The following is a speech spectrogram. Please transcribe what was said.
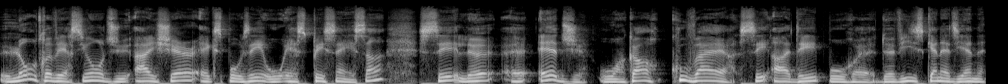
l'autre version du iShare exposé au SP500, c'est le euh, Edge ou encore couvert CAD pour euh, devises canadiennes.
